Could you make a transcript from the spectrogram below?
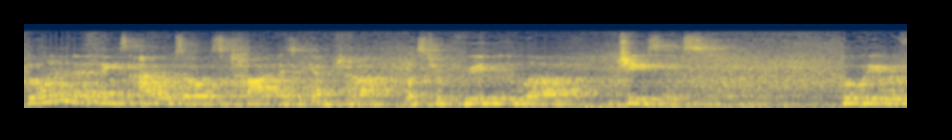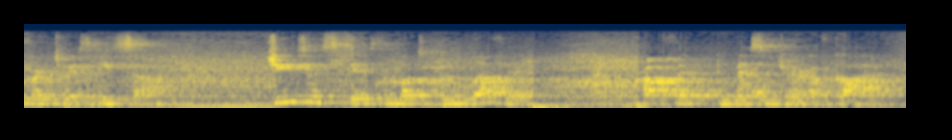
But one of the things I was always taught as a young child was to really love Jesus who we refer to as Isa. Jesus is the most beloved prophet and messenger of God.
